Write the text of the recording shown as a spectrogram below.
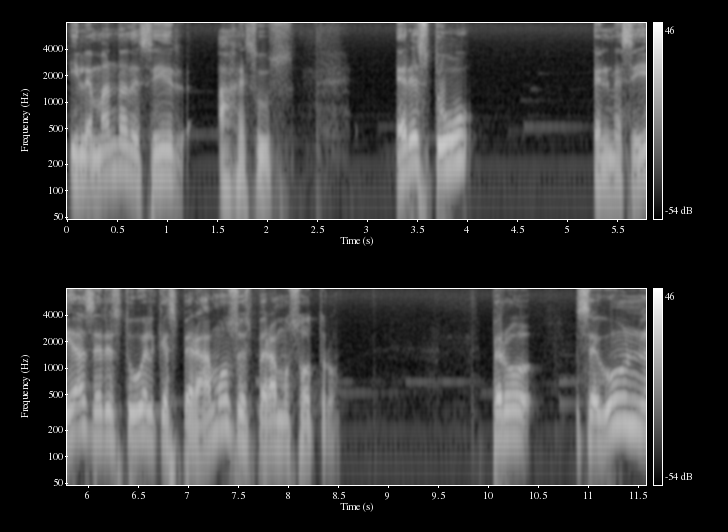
y le manda decir a Jesús, ¿eres tú el Mesías? ¿Eres tú el que esperamos o esperamos otro? Pero según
